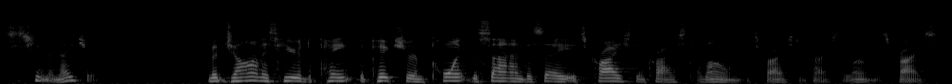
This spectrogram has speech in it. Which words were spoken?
That's just human nature. But John is here to paint the picture and point the sign to say it's Christ and Christ alone. It's Christ and Christ alone. It's Christ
